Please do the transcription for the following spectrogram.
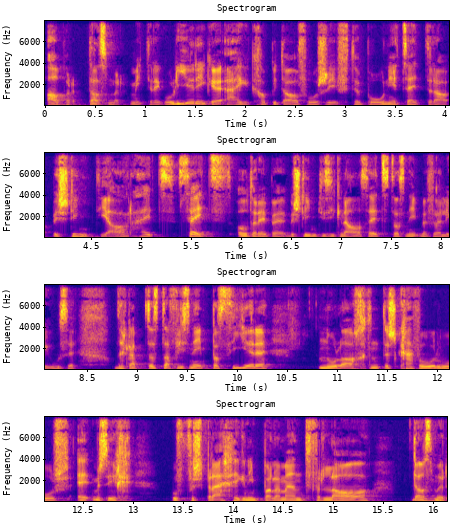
Aber, dass man mit Regulierungen, Eigenkapitalvorschriften, Vorschriften, Boni etc. bestimmte Anreize setzt oder eben bestimmte Signale setzt, das nimmt man völlig raus. Und ich glaube, das darf uns nicht passieren. 08, und das ist kein Vorwurf, hat man sich auf Versprechungen im Parlament verlassen, dass man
